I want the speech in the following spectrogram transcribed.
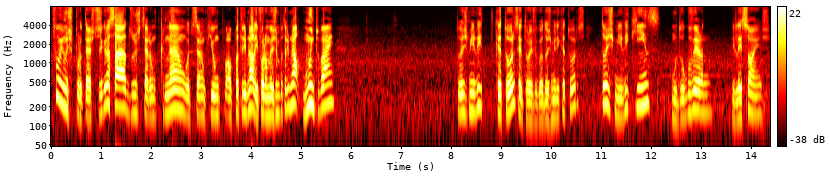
Foi uns protestos desgraçados, uns disseram que não, outros disseram que iam ao patrimonial e foram mesmo para patrimonial. Muito bem. 2014, entrou em vigor 2014, 2015 mudou o governo, eleições.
